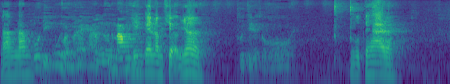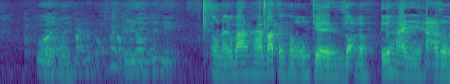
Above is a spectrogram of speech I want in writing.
đang năm. Năm những cái 5 triệu nhá. Thôi chết rồi. Một cái hai này Ôi, bài nó đổ bài cây lầu thế nhỉ ông này có ba hai bắt thì không ông kia dọn rồi tứ hai thì hạ rồi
